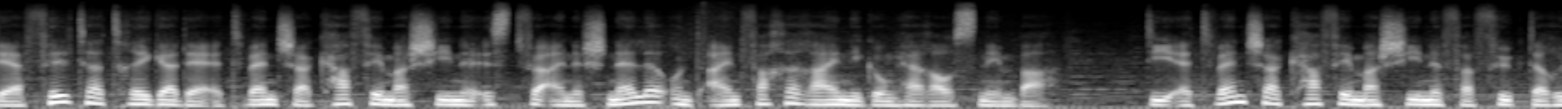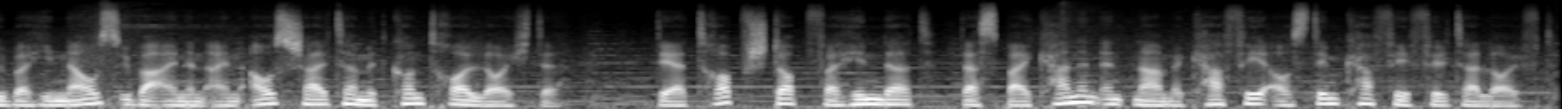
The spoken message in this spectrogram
Der Filterträger der Adventure Kaffeemaschine ist für eine schnelle und einfache Reinigung herausnehmbar. Die Adventure Kaffeemaschine verfügt darüber hinaus über einen Ein-Ausschalter mit Kontrollleuchte. Der Tropfstopp verhindert, dass bei Kannenentnahme Kaffee aus dem Kaffeefilter läuft.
